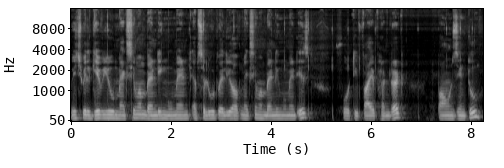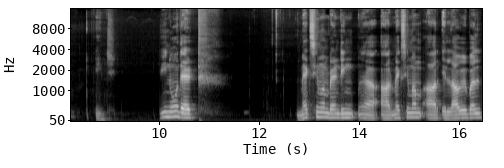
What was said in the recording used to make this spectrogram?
which will give you maximum bending moment absolute value of maximum bending moment is 4500 pounds into inch. We know that maximum bending uh, or maximum or allowable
